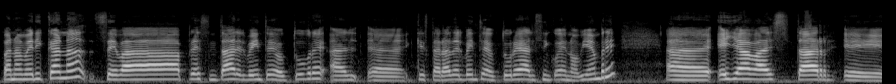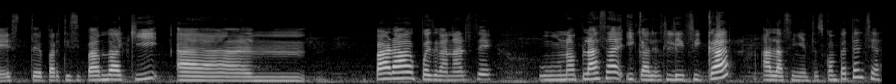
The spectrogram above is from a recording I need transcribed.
Panamericana se va a presentar el 20 de octubre, al, eh, que estará del 20 de octubre al 5 de noviembre. Ah, ella va a estar eh, este, participando aquí am, para pues ganarse una plaza y calificar a las siguientes competencias.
